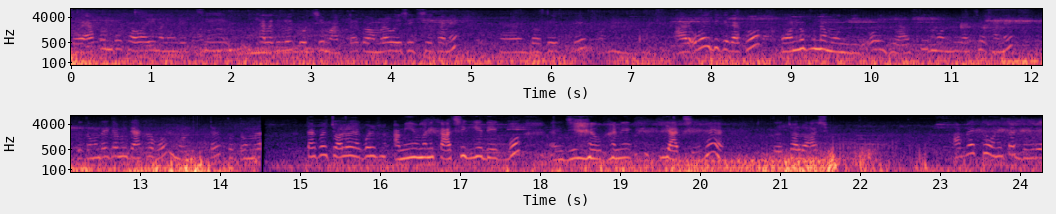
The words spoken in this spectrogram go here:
তো এখন তো সবাই মানে দেখছি, খেলাধুলোই করছে মাঠটায় তো আমরাও এসেছি এখানে দেখতে আর ওই দিকে দেখো, অন্নপূর্ণা মন্দির, ওই যে আর শিব মন্দির আছে ওখানে। তো তোমাদেরকে আমি দেখাবো মন্দিরটা, তো তোমরা তারপর চলো একবার আমি মানে কাছে গিয়ে দেখব, যে ওখানে কি আছে হ্যাঁ? তো চলো আসো। আমরা একটু অনেকটা দূরে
